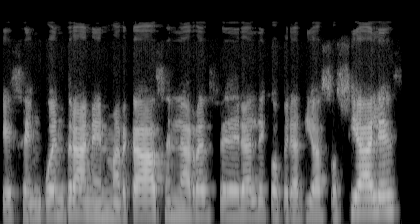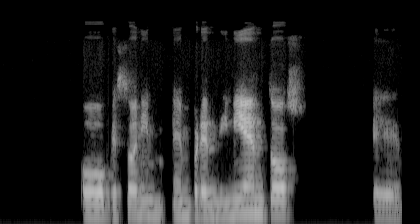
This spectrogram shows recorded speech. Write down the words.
que se encuentran enmarcadas en la Red Federal de Cooperativas Sociales o que son emprendimientos eh,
